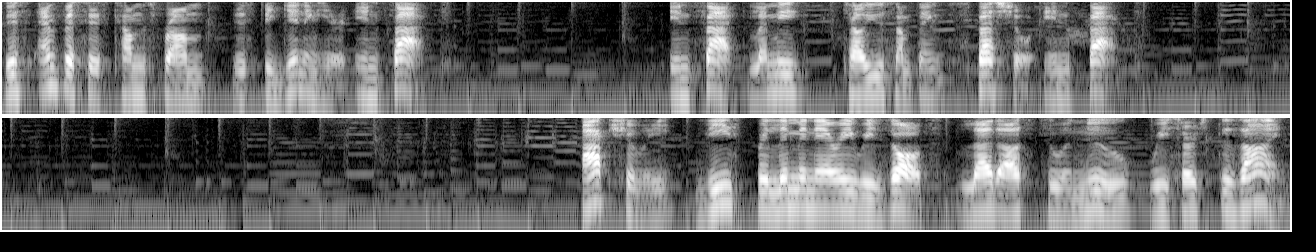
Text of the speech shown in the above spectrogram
This emphasis comes from this beginning here. In fact, in fact, let me tell you something special. In fact, Actually, these preliminary results led us to a new research design.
